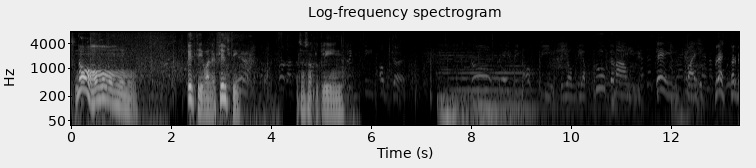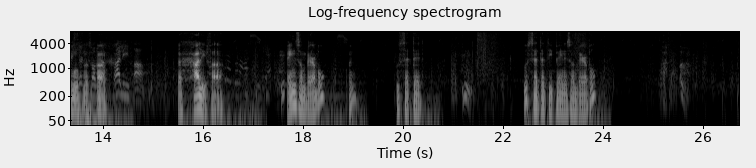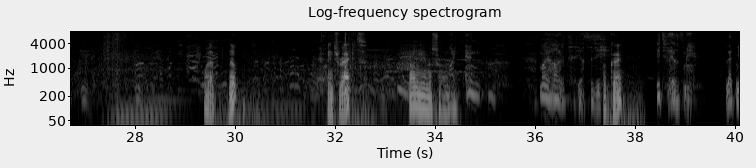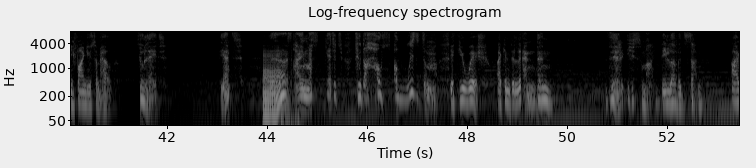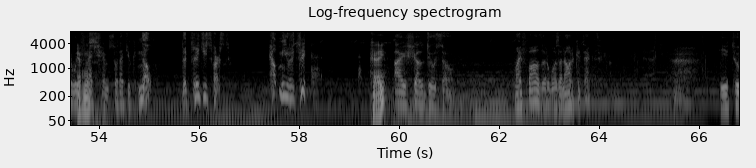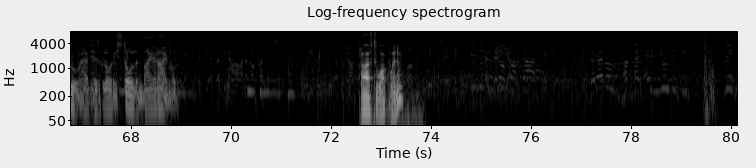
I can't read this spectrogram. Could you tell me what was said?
No! Filthy, they're filthy. That does not look clean. Movement. Oh. The Khalifa. Pain is unbearable? What? Who said that? Who said that the pain is unbearable? What up? Nope. Interact. Economy and astrology. My heart, Yasiri. Okay. It fails me. Let me find you some help. Too late. Yet, Mm. I must get it to the House of Wisdom. If you wish, I can deliver. And then, there is my beloved son. I will Forgiveness. fetch him so that you can. No, the treaties first. Help me retreat. Okay. I shall do so. My father was an architect. He too had his glory stolen by a rival. I'll have to walk with him.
